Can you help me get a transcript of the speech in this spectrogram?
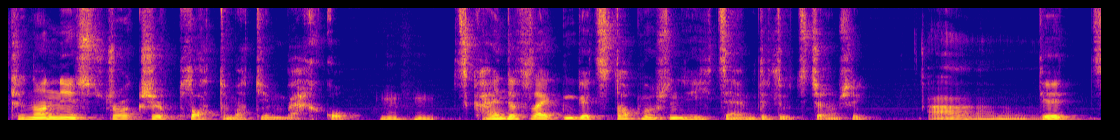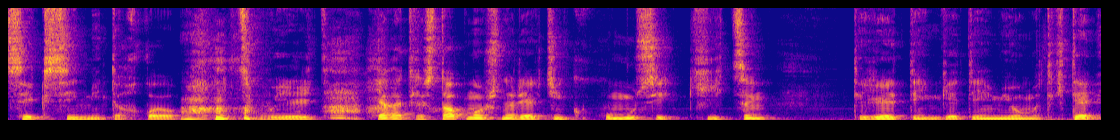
киноны structure plot мод юм байхгүй. It's kind of like ингээд stop motion хийгдсэн амьдрал үзэж байгаа юм шиг. Аа. Тэгээд sex scene минь таахгүй юу? It's weird. Ягаад тэгэхээр stop motion-оор яг жинк хүмүүсийг хийцэн тэгээд ингээд юм юм. Гэтэ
